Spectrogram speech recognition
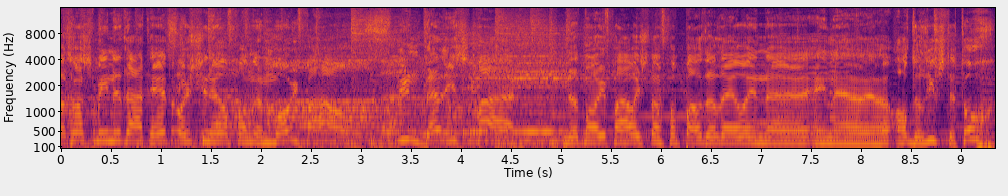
Dat was hem inderdaad, het origineel van een mooi verhaal. Une belle histoire. Dat mooie verhaal is dan van Paul de Leeuw en, en eh, Al de Liefste, toch?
